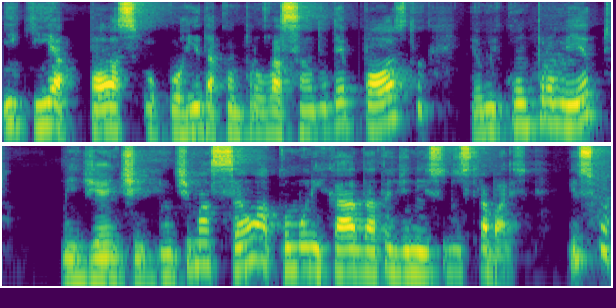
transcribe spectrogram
e que após ocorrida a comprovação do depósito, eu me comprometo, mediante intimação, a comunicar a data de início dos trabalhos. Isso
